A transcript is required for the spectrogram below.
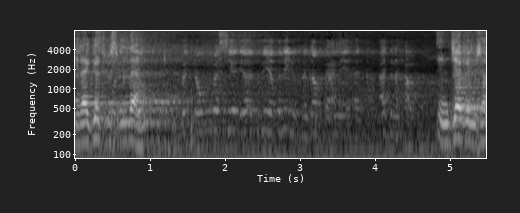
إذا قلت بسم الله لو بس يطري في القلب يعني ادنى حركه نجرب إن شاء الله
